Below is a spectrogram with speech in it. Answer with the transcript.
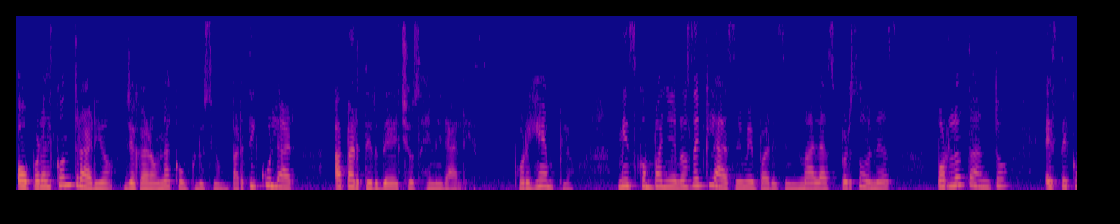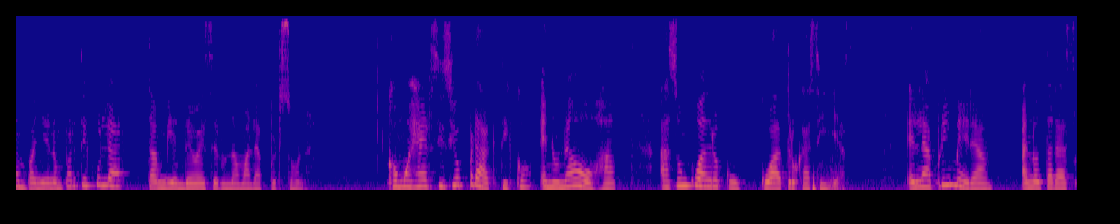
O por el contrario, llegar a una conclusión particular a partir de hechos generales. Por ejemplo, mis compañeros de clase me parecen malas personas, por lo tanto, este compañero en particular también debe ser una mala persona. Como ejercicio práctico, en una hoja, haz un cuadro con cuatro casillas. En la primera, anotarás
